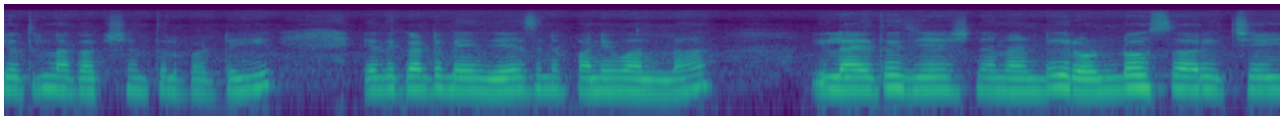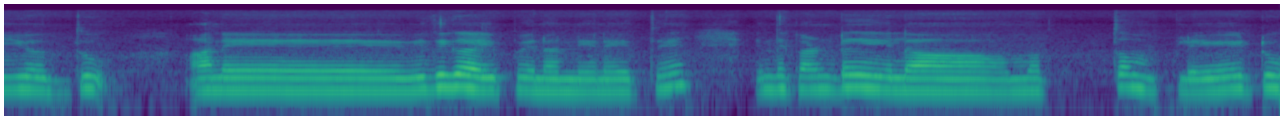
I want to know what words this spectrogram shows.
చేతులు నాకు అక్షంతలు పడ్డాయి. ఎందుకంటే నేను చేసిన పని వల్ల ఇలా అయితే చేసినానండి. రెండోసారి చేయొద్దు అనే విధిగా అయిపోయినాను నేనైతే. ఎందుకంటే ఇలా మొత్తం ప్లేటు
